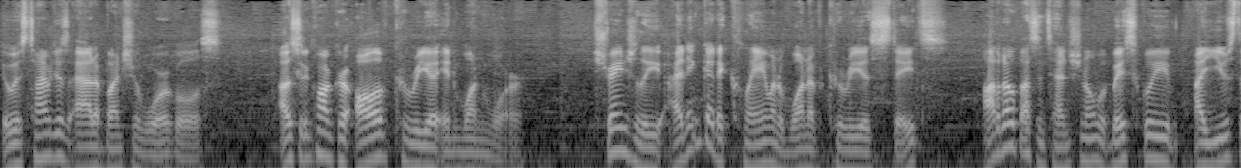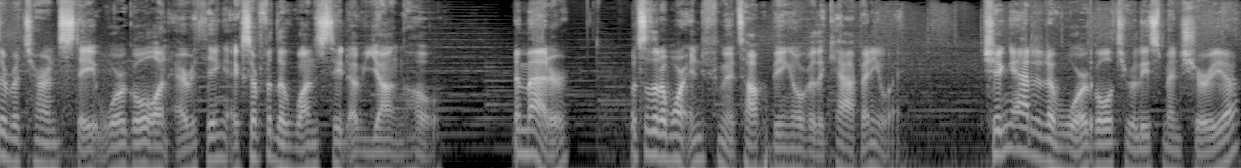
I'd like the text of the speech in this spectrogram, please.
it was time to just add a bunch of war goals. I was going to conquer all of Korea in one war. Strangely, I didn't get a claim on one of Korea's states, I don't know if that's intentional, but basically, I used the return state war goal on everything except for the one state of Yang Ho. No matter, what's a little more infamy on top of being over the cap anyway? Qing added a war goal to release Manchuria.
